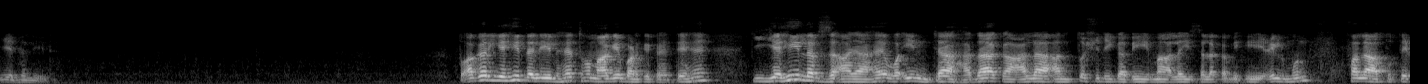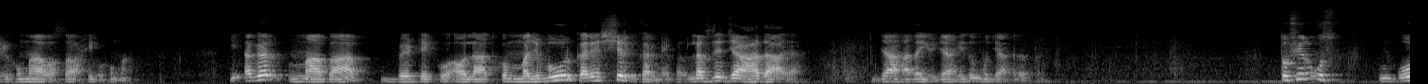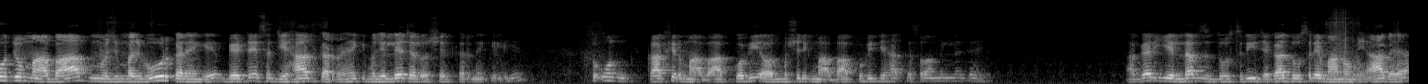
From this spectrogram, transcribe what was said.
یہ دلیل۔ ہے تو اگر یہی دلیل ہے، تو ہم آگے بڑھ کے کہتے ہیں کہ یہی لفظ آیا ہے وہ ان جا ہدا کا اعلیٰ انتشری کبھی مالی صلاح کبھی علم فلا تما ہما کہ اگر ماں باپ بیٹے کو اولاد کو مجبور کریں شرک کرنے پر۔ لفظ جاہد آیا۔ جاہد یجاہد مجاہدت تو پھر اس وہ جو ماں باپ مجبور کریں گے، بیٹے سے جہاد کر رہے ہیں کہ مجھے لے چلو شرک کرنے کے لیے، تو ان کافر ماں باپ کو بھی اور مشرق ماں باپ کو بھی جہاد کا ثواب ملنا چاہیے۔ اگر یہ لفظ دوسری جگہ دوسرے معنوں میں آ گیا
